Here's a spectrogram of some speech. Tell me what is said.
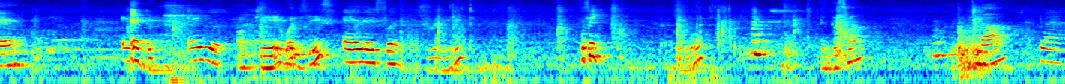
Egg. Egg. Egg. Okay, what is this? Elephant. Great. Fish. Good. And this one? Fla. Black.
